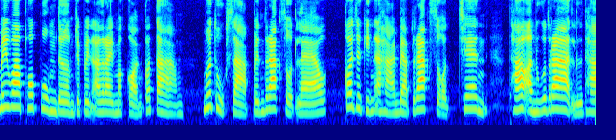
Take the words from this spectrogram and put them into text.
ไม่ว่าภพภูมิเดิมจะเป็นอะไรมาก่อนก็ตาม เมื่อถูกสาปเป็นรากสดแล้ว ก็จะกินอาหารแบบรากสด เช่น เท้าอนุราชหรือเท้า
